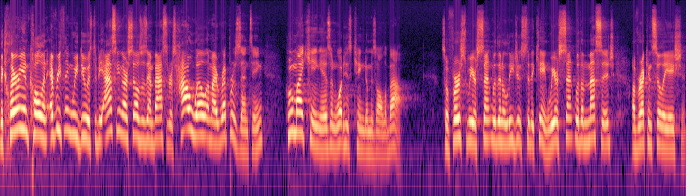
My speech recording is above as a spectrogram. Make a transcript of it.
the clarion call in everything we do is to be asking ourselves as ambassadors, how well am I representing who my king is and what his kingdom is all about? So first we are sent with an allegiance to the king. We are sent with a message of reconciliation.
